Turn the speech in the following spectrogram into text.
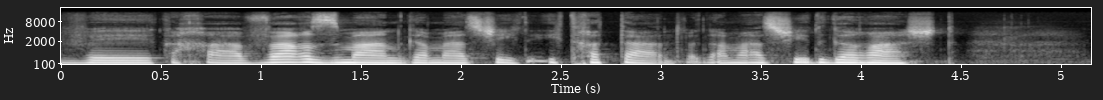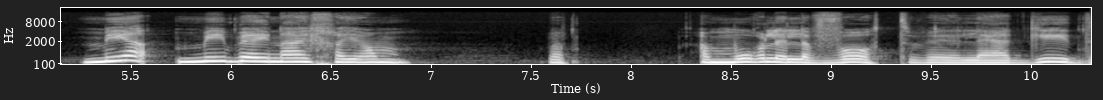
וככה עבר זמן גם מאז שהתחתנת וגם מאז שהתגרשת. מי, מי בעינייך היום אמור ללוות ולהגיד,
